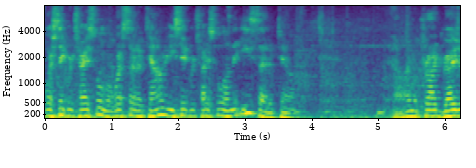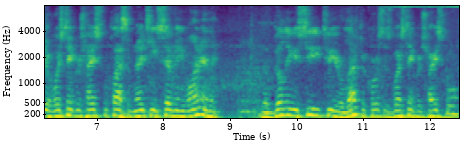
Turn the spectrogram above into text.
West Anchorage High School on the west side of town, East Anchorage High School on the east side of town. Now, I'm a proud graduate of West Anchorage High School class of 1971, and the, the building you see to your left, of course, is West Anchorage High School.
